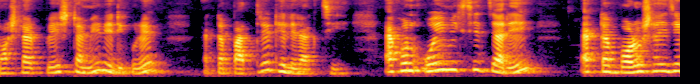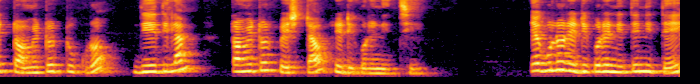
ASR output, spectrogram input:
মশলার পেস্ট আমি রেডি করে একটা পাত্রে ঢেলে রাখছি। এখন ওই মিক্সির জারেই একটা বড় সাইজের টমেটোর টুকরো দিয়ে দিলাম। টমেটোর পেস্টটাও রেডি করে নিচ্ছি। এগুলো রেডি করে নিতে নিতেই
